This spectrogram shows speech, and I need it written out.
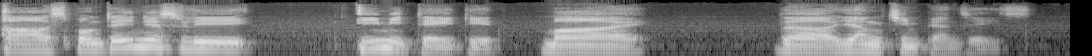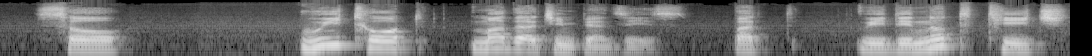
uh, spontaneously imitated by the young chimpanzees. So, we taught mother chimpanzees but we did not teach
